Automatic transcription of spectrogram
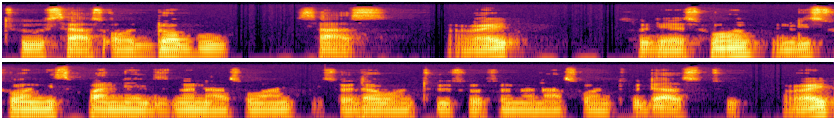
Two sash or double sash all right so there's one this one this panel is known as one this other one too is also known as one so that's two all right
